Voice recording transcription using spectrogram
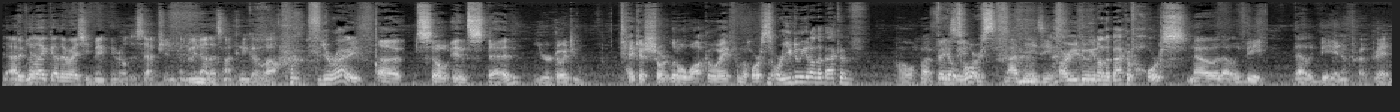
I then feel yeah, like otherwise you'd make me roll deception, and we know that's not going to go well. you're right. Uh, so instead, you're going to take a short little walk away from the horse? or are you doing it on the back of? Oh, not Vale's Daisy. horse. not Daisy. Are you doing it on the back of horse? No, that would be that would be inappropriate.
